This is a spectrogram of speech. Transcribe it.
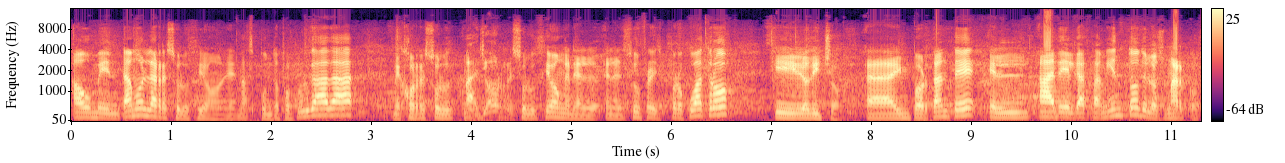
aumentamos la resolución. Eh, más puntos por pulgada, mejor mayor resolución en el, en el, Surface Pro 4 y lo dicho, eh, importante el adelgazamiento de los marcos.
